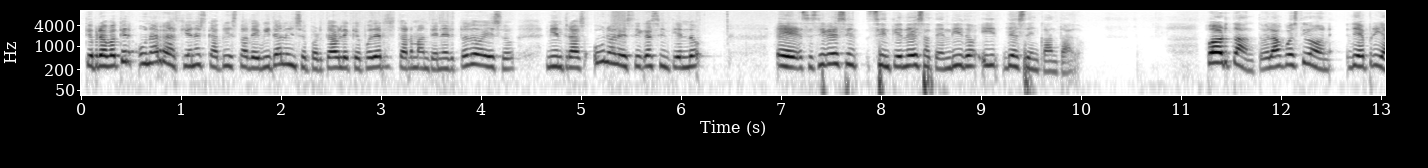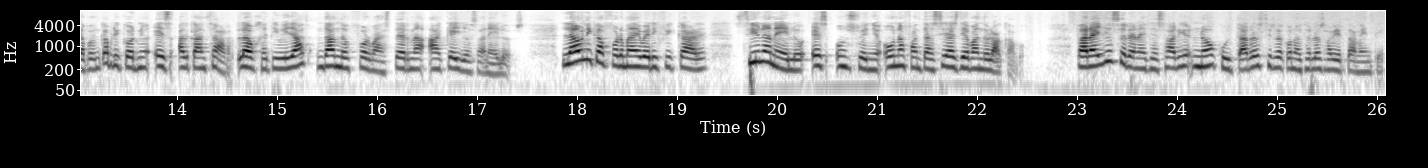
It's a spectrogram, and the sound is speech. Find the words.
que provoquen una reacción escapista debido a lo insoportable que puede resultar mantener todo eso mientras uno le sigue sintiendo, eh, se sigue sintiendo desatendido y desencantado. Por tanto, la cuestión de Príapo en Capricornio es alcanzar la objetividad dando forma externa a aquellos anhelos. La única forma de verificar si un anhelo es un sueño o una fantasía es llevándolo a cabo. Para ello será necesario no ocultarlos y reconocerlos abiertamente.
